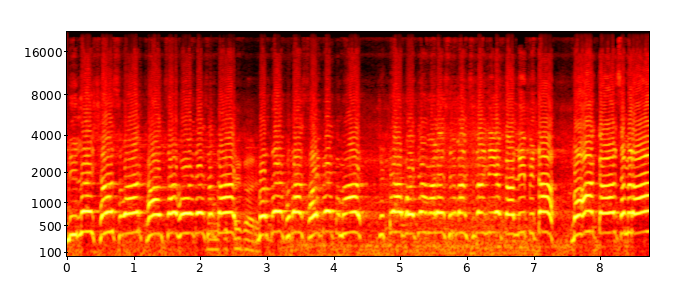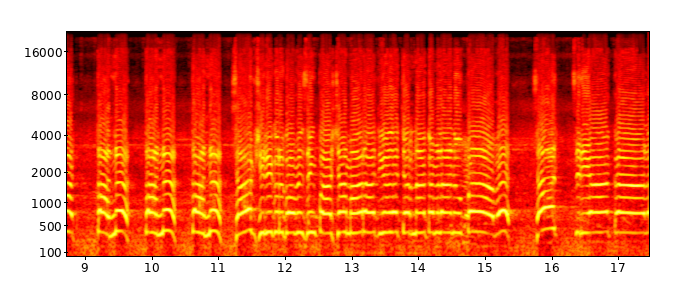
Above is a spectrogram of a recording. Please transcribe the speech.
ਨੀਲੇ ਸ਼ਾਹ ਸਵਾਰ ਖਾਲਸਾ ਫੌਜ ਦੇ ਸਰਦਾਰ ਮਰਦੇ ਖੁਦਾ ਸਾਹਿਬੇ ਕਮਾਲ ਚਿੱਟਾ ਬਾਜਾਂ ਵਾਲੇ ਸਰਬੰਸਦਾਨੀ ਅਕਾਲੀ ਪਿਤਾ ਮਹਾਕਾਲ ਸਮਰਾਟ ਧੰਨ ਧੰਨ ਧੰਨ ਸਾਹਿਬ ਸ੍ਰੀ ਗੁਰੂ ਗੋਬਿੰਦ ਸਿੰਘ ਪਾਤਸ਼ਾਹ ਮਹਾਰਾਜ ਜੀਆਂ ਦੇ ਚਰਨਾਂ ਕਮਲਾਂ ਨੂੰ ਭਾਵੇ। ਸਤਿ ਸ੍ਰੀ ਅਕਾਲ।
